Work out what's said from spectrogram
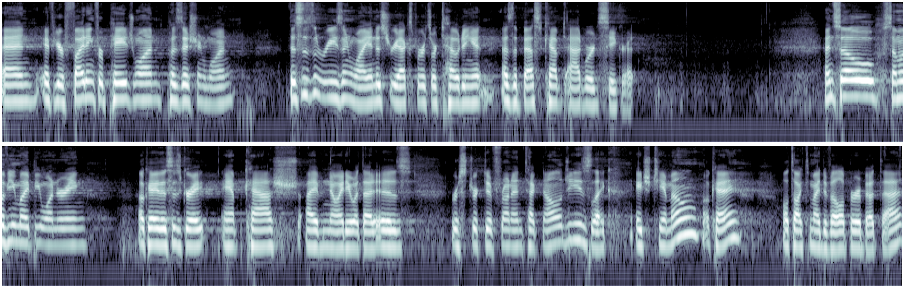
And if you're fighting for page one, position one, this is the reason why industry experts are touting it as the best kept AdWords secret. And so some of you might be wondering, okay, this is great, AMP cache, I have no idea what that is. Restrictive front end technologies like HTML, okay, I'll talk to my developer about that.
